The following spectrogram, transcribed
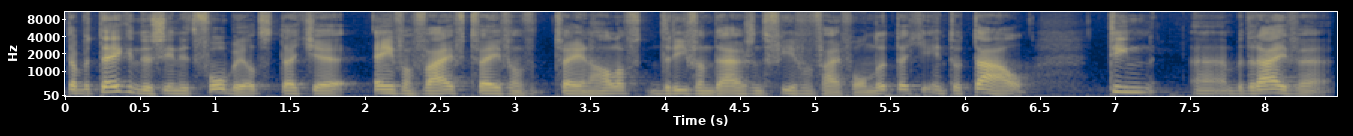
Dat betekent dus in dit voorbeeld dat je 1 van 5, 2 van 2,5, 3 van 1000, 4 van 500, dat je in totaal 10 uh, bedrijven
